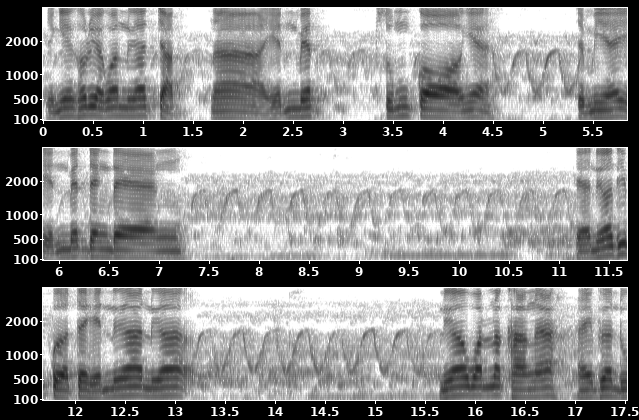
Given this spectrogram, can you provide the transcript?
อย่างเงี้ยเขาเรียกว่าเนื้อจัดนะเห็นเม็ดซุ้มกอเงี้ยจะมีให้เห็นเม็ดแดงๆ แต่เนื้อที่เปิดจะเห็นเนื้อเนื้อ เนื้อวัดละคังนะให้เพื่อนดู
